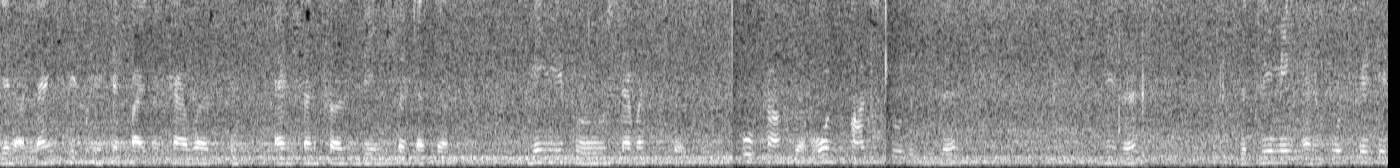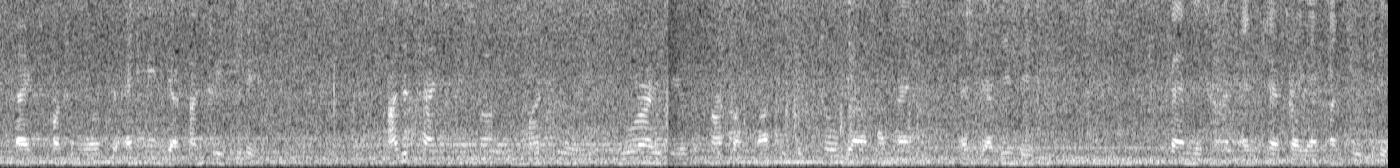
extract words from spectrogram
within a landscape created by the travellers and central beings such as the Mini Puru Seven Sisters, who carved their own paths through the desert, deserts, the dreaming and whose creative acts continue to animate their country today. Other tribes and Marturi, Lura reveal the paths of Marturi through their homeland as they are busy family time and care for their country today.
